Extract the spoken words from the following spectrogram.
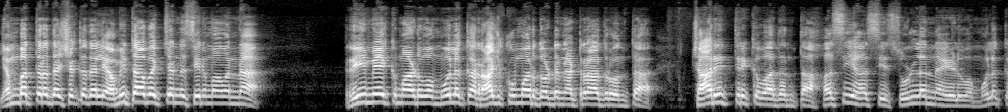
ಎಂಬತ್ತರ ದಶಕದಲ್ಲಿ ಅಮಿತಾಬ್ ಬಚ್ಚನ್ ಸಿನಿಮಾವನ್ನ ರೀಮೇಕ್ ಮಾಡುವ ಮೂಲಕ ರಾಜ್ಕುಮಾರ್ ದೊಡ್ಡ ನಟರಾದರು ಅಂತ ಚಾರಿತ್ರಿಕವಾದಂಥ ಹಸಿ ಹಸಿ ಸುಳ್ಳನ್ನು ಹೇಳುವ ಮೂಲಕ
